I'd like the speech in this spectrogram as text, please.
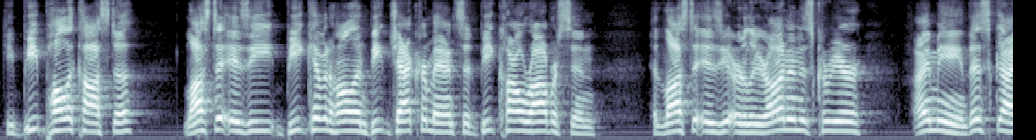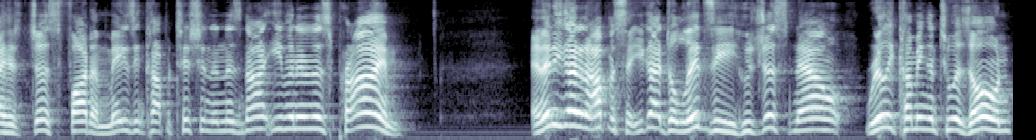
He beat Paulo Costa, lost to Izzy, beat Kevin Holland, beat Jack Hermansson, beat Karl Roberson, had lost to Izzy earlier on in his career. I mean, this guy has just fought amazing competition and is not even in his prime. And then you got an opposite. You got Dolidze, who's just now really coming into his own,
